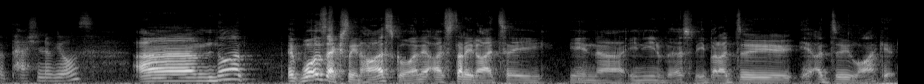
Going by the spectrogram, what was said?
a passion of yours? Um, not. It was actually in high school, and I studied IT in uh, in university. But I do, yeah, I do like it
